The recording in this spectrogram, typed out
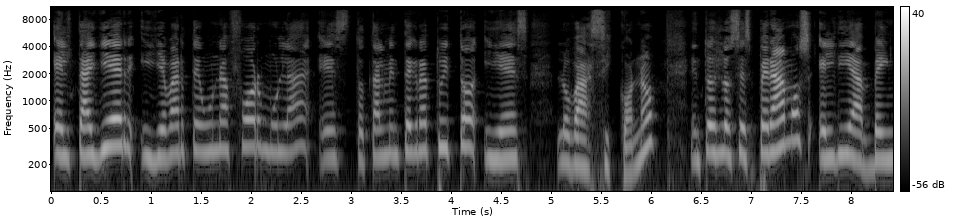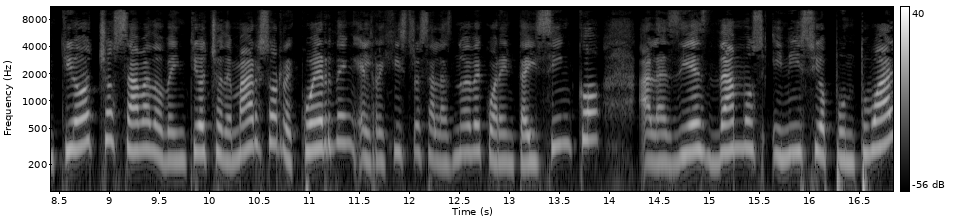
El taller y llevarte una fórmula es totalmente gratuito y es lo básico, ¿no? Entonces los esperamos el día 28, sábado 28 de marzo. Recuerden, el registro es a las 9.45, a las 10 damos inicio puntual.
